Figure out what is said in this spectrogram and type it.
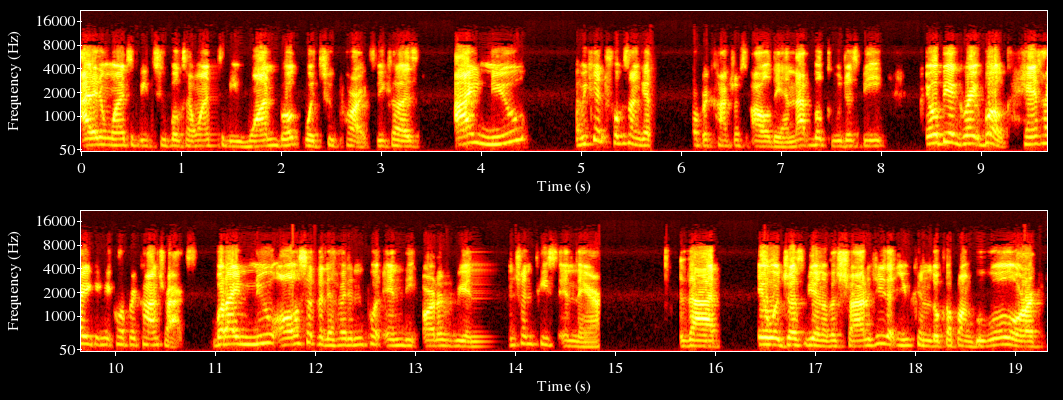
I didn't want it to be two books. I wanted it to be one book with two parts because I knew we couldn't focus on getting corporate contracts all day, and that book would just be it would be a great book. Here's how you can get corporate contracts. But I knew also that if I didn't put in the art of reinvention piece in there, that it would just be another strategy that you can look up on Google or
